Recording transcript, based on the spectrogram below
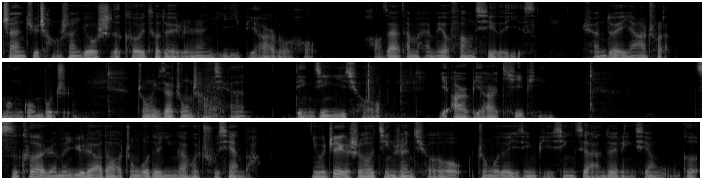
占据场上优势的科威特队仍然以一比二落后。好在他们还没有放弃的意思，全队压出来，猛攻不止，终于在中场前顶进一球，以二比二踢平。此刻人们预料到中国队应该会出现吧，因为这个时候净胜球中国队已经比新西兰队领先五个，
